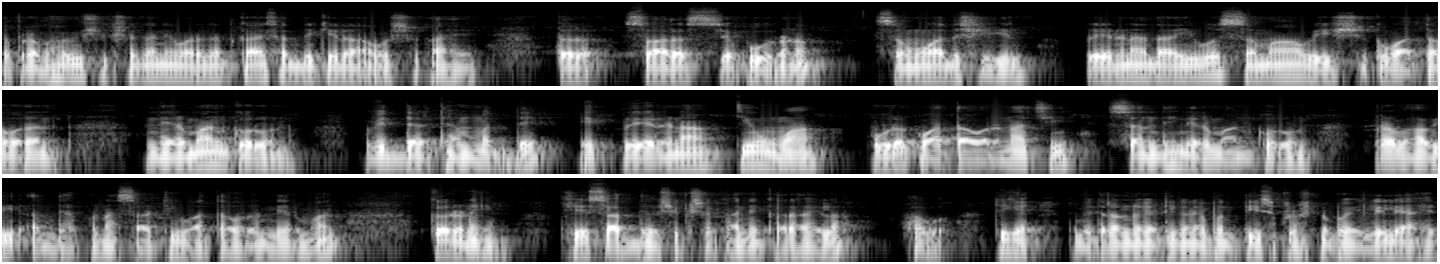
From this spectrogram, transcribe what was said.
तर प्रभावी शिक्षकाने वर्गात काय साध्य केलं आवश्यक आहे? तर स्वारस्यपूर्ण संवादशील प्रेरणादायी व समावेशक वातावरण निर्माण करून विद्यार्थ्यांमध्ये एक प्रेरणा किंवा पूरक वातावरणाची संधी निर्माण करून प्रभावी अध्यापनासाठी वातावरण निर्माण करणे. हे साध्य शिक्षकाने करायला हवं. ठीक आहे? तर मित्रांनो या ठिकाणी आपण तीस प्रश्न पाहिलेले आहेत.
